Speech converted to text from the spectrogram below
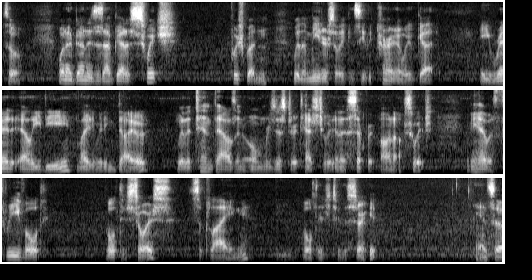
So, what I've done is, is I've got a switch push button with a meter so we can see the current, and we've got a red LED light emitting diode with a 10,000 ohm resistor attached to it and a separate on-off switch. We have a 3 volt voltage source supplying the voltage to the circuit. And so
